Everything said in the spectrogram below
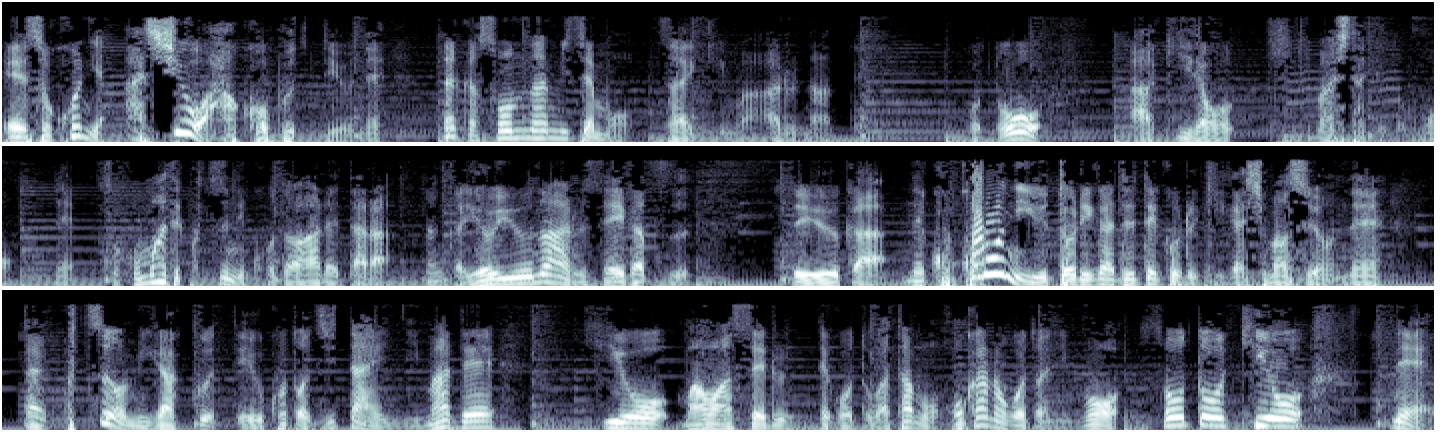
えー、そこに足を運ぶっていうね、なんかそんな店も最近はあるなんてことを、あ、聞いた、聞きましたけども、ね、そこまで靴にこだわれたら、なんか余裕のある生活というか、ね、心にゆとりが出てくる気がしますよね。だから靴を磨くっていうこと自体にまで気を回せるってことは多分他のことにも相当気をね、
